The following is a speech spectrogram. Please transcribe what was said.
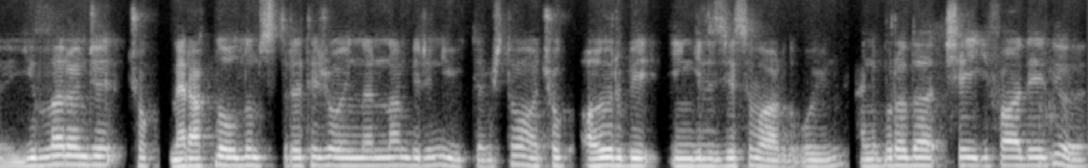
yıllar önce çok meraklı olduğum strateji oyunlarından birini yüklemiştim ama çok ağır bir İngilizcesi vardı oyunun. Hani burada şey ifade ediyor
